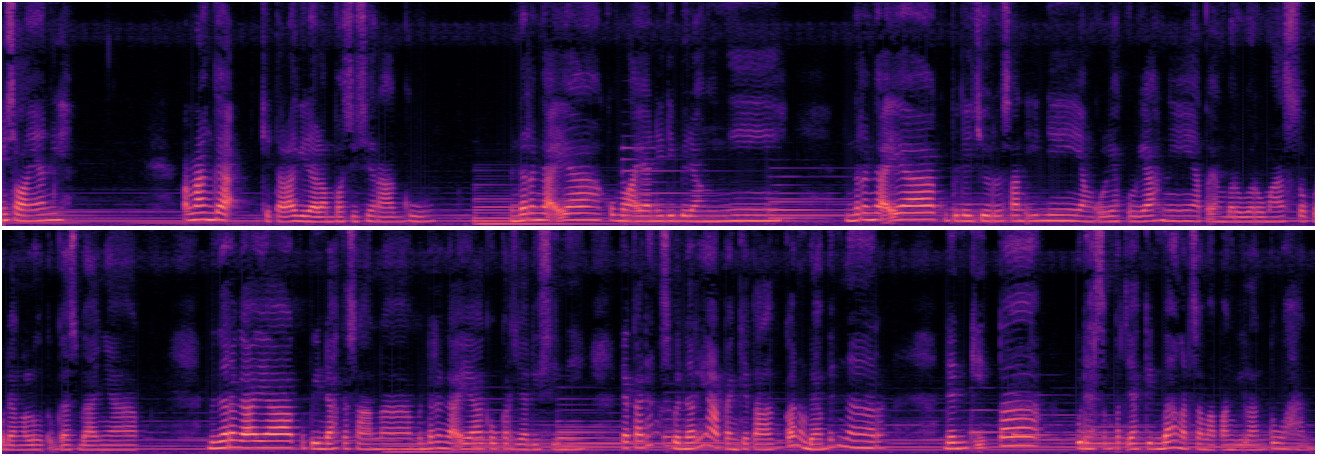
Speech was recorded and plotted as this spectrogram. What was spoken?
Misalnya nih, pernah nggak kita lagi dalam posisi ragu, bener nggak ya aku melayani di bidang ini bener nggak ya aku pilih jurusan ini yang kuliah-kuliah nih atau yang baru-baru masuk udah ngeluh tugas banyak bener nggak ya aku pindah ke sana bener nggak ya aku kerja di sini ya kadang sebenarnya apa yang kita lakukan udah bener dan kita udah sempet yakin banget sama panggilan Tuhan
